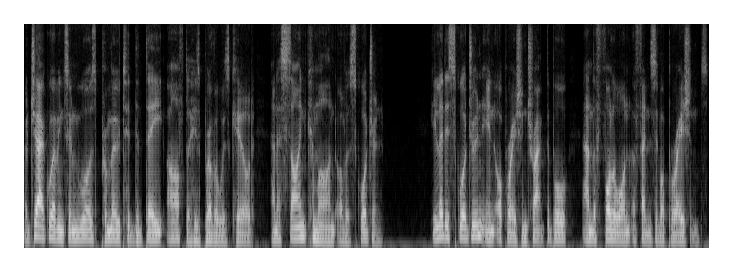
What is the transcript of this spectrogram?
Now, Jack Worthington was promoted the day after his brother was killed and assigned command of a squadron. He led his squadron in Operation Tractable and the follow on offensive operations.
